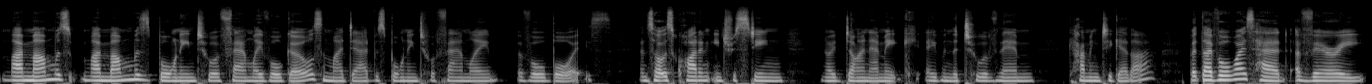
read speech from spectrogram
my mum was my mum was born into a family of all girls, and my dad was born into a family of all boys. And so it was quite an interesting, you know, dynamic. Even the two of them coming together, but they've always had a very,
